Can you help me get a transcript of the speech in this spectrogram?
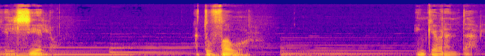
y el cielo a tu favor, inquebrantable.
